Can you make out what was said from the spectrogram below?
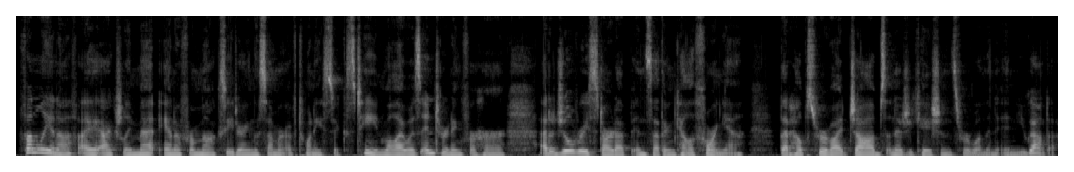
Funnily enough, I actually met Anna from Moxi during the summer of 2016 while I was interning for her at a jewelry startup in Southern California that helps provide jobs and educations for women in Uganda.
